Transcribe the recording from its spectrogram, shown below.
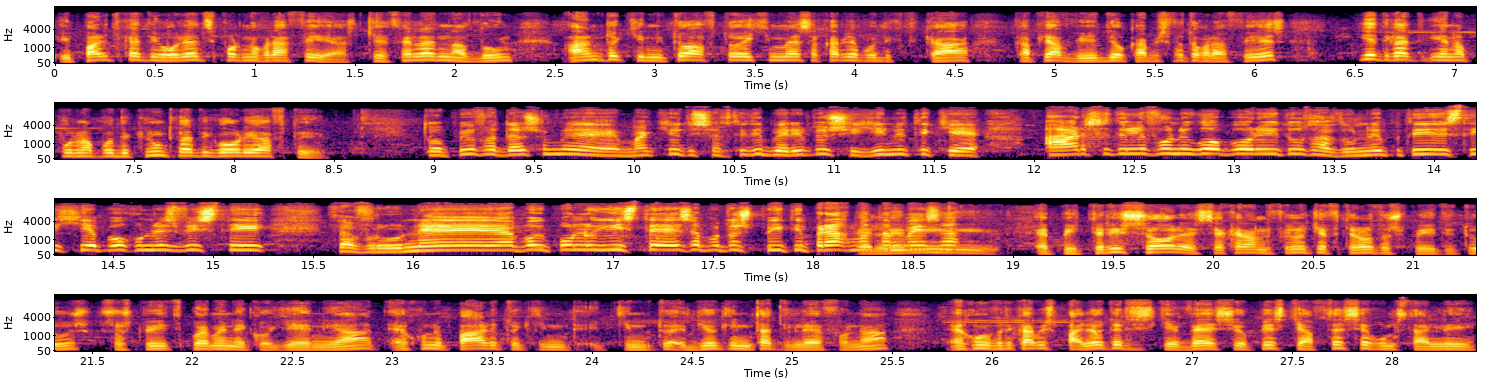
υπάρχει η κατηγορία της πορνογραφίας. Και θέλανε να δουν αν το κινητό αυτό έχει μέσα κάποια αποδεικτικά, κάποια βίντεο, κάποιες φωτογραφίες για, την κα- για να, που να αποδεικνύουν την κατηγορία αυτή. Το οποίο φαντάζομαι, Μάκη, ότι σε αυτή την περίπτωση γίνεται και άρση τηλεφωνικού απορρίτου. Θα δουν στοιχεία που έχουν σβηστεί, θα βρουν από υπολογιστές, από το σπίτι πράγματα μέσα. Ελένη, επί τρεις ώρες έκαναν φίλο και φτερό το σπίτι τους, στο σπίτι που έμενε η οικογένεια. Έχουν πάρει το κινη- κινητό- δύο κινητά τηλέφωνα. Έχουν βρει κάποιες παλιότερες συσκευές, οι οποίες και αυτές έχουν σταλεί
